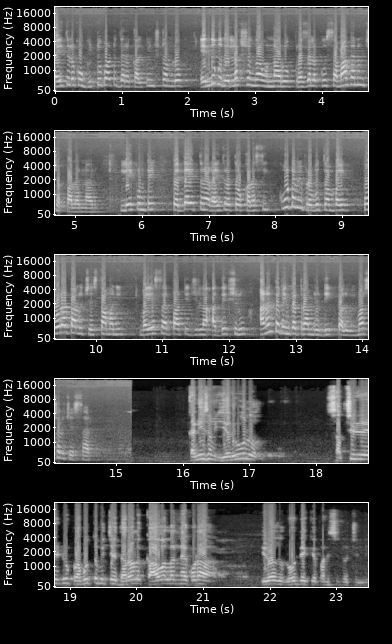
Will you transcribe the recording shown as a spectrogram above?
రైతులకు గిట్టుబాటు ధర కల్పించడంలో ఎందుకు నిర్లక్ష్యంగా ఉన్నారో ప్రజలకు సమాధానం చెప్పాలన్నారు. లేకుంటే పెద్ద ఎత్తున రైతులతో కలిసి కూటమి ప్రభుత్వంపై పోరాటాలు చేస్తామని వైఎస్ఆర్ పార్టీ జిల్లా అధ్యక్షులు అనంత వెంకట్రామరెడ్డి పలు విమర్శలు చేశారు. కనీసం ఎరువులు సబ్సిడీ రేటు ప్రభుత్వం ఇచ్చే ధరలు కావాలన్నా కూడా ఈరోజు రోడ్డు ఎక్కే పరిస్థితి వచ్చింది.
